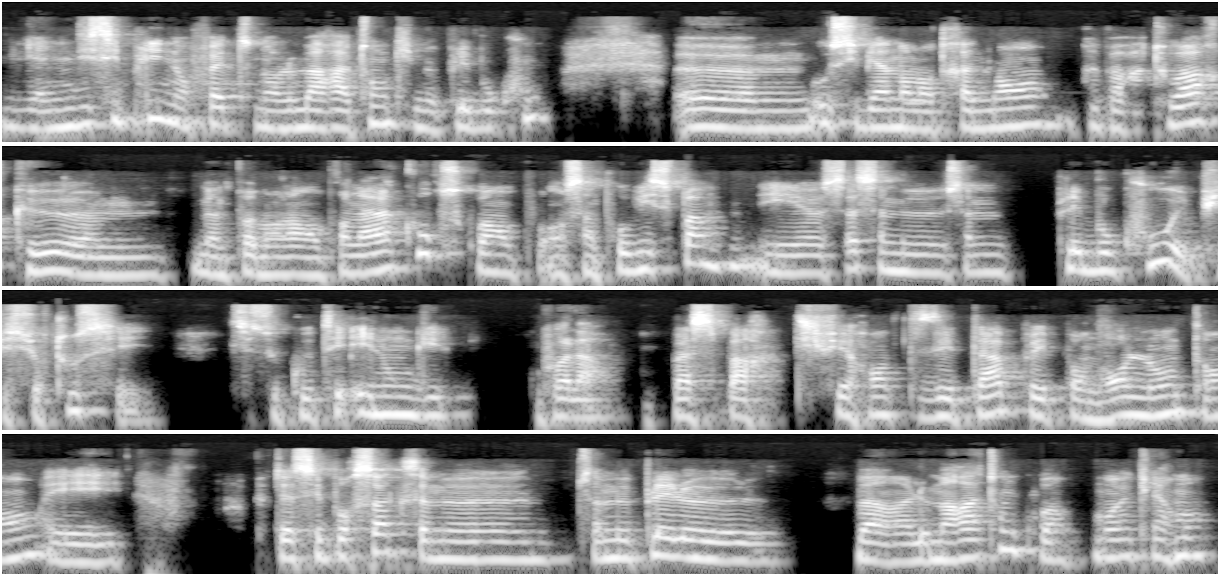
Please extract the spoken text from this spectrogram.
il y a une discipline en fait dans le marathon qui me plaît beaucoup, euh, aussi bien dans l'entraînement préparatoire que euh, même pendant pendant la course quoi. On, on s'improvise pas et euh, ça, ça me ça me plaît beaucoup et puis surtout c'est c'est ce côté élongué. Voilà, on passe par différentes étapes et pendant longtemps et peut-être c'est pour ça que ça me ça me plaît le ben le marathon quoi. Moi clairement.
